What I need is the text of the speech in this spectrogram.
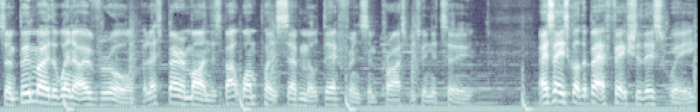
So Mbeumo the winner overall, but let's bear in mind there's about 1.7 mil difference in price between the two. Eze's got the better fixture this week,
